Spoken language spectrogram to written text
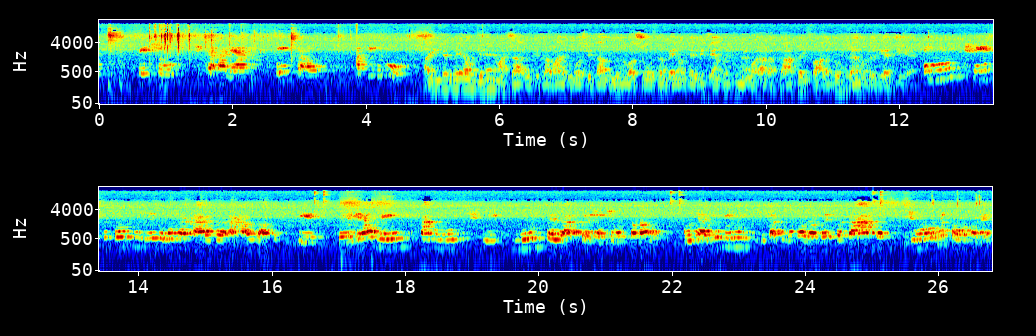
deixou de trabalhar em prol da vida do outro. A enfermeira Aldirene Machado, que trabalha no hospital Rio Sul, também não teve tempo de comemorar a data e fala do drama do dia a dia. É muito difícil todos os dias eu vou para casa arrasada, porque é, realmente está muito difícil muito pesado para a gente emocionalmente. Gostaria muito de estar comemorando essa data de uma outra forma, né?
